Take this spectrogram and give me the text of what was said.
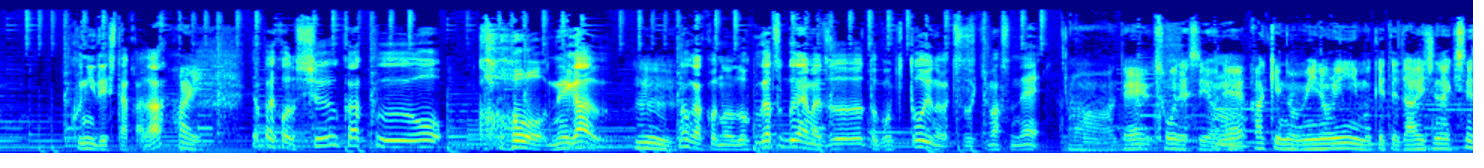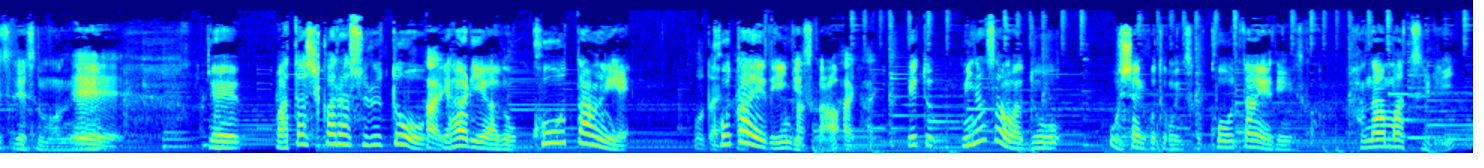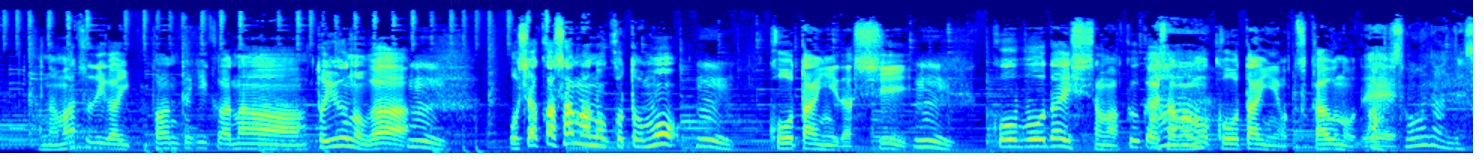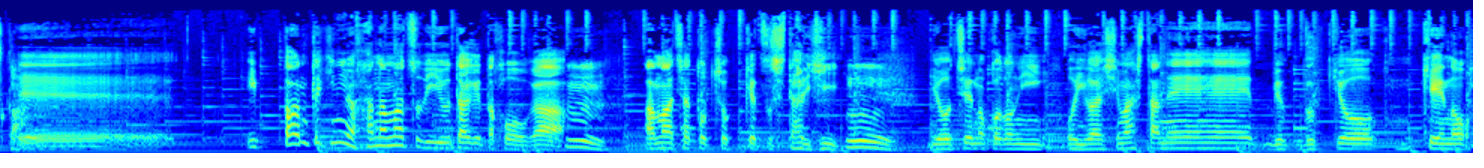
国でしたからはい。やっぱりこの収穫をこう願ううん、のがこの6月ぐらいまでずーっとご祈祷いうのが続きますね。ああでそうですよね、うん。秋の実りに向けて大事な季節ですもんね。えで私からすると、はい。やはりあの高単位高単位でいいんですか、はいはい。えっと皆さんはどうおっしゃることが多いんですか？高単位でいいんですか？花祭り？花祭りが一般的かなというのが、うん。お釈迦様のこともうん。高単位だし、うん。弘法大師様空海様も高単位を使うのであそうなんですか、えー一般的には花祭り言うてあげた方がうん。甘茶と直結したりうん。幼稚園の頃にお祝いしましたねぶ仏教系の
